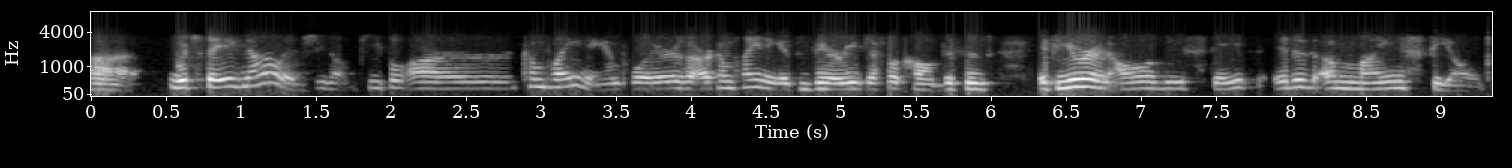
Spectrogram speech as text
uh, which they acknowledge. You know, people are complaining, employers are complaining. It's very difficult. This is if you're in all of these states, it is a minefield.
